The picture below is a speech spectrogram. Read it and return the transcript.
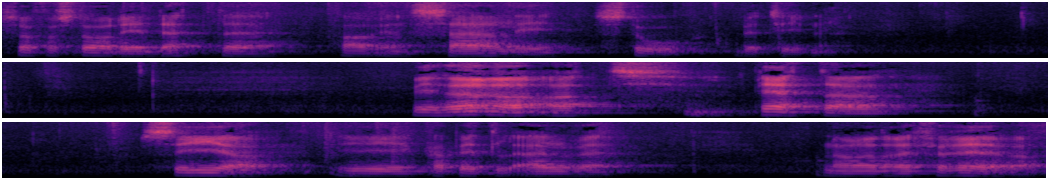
så forstår de at dette har en særlig stor betydning. Vi hører at Peter sier i kapittel 11, når han refererer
